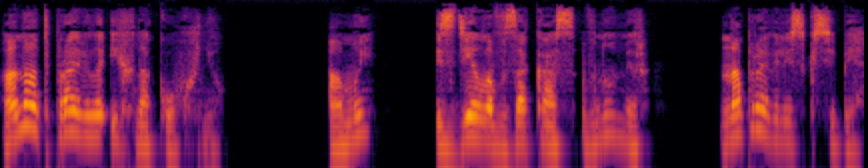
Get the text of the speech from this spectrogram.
она отправила их на кухню а мы, сделав заказ в номер, направились к себе.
